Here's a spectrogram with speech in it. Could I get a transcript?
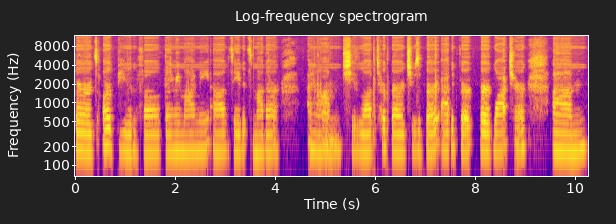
birds are beautiful. They remind me of david's mother. Um, she loved her bird. She was a bird avid bird, bird watcher. Um,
